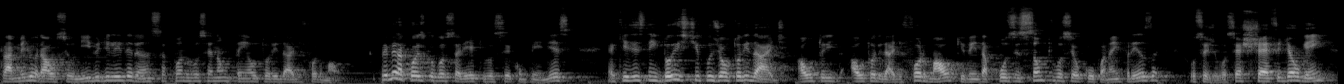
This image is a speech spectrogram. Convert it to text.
para melhorar o seu nível de liderança quando você não tem autoridade formal. A primeira coisa que eu gostaria que você compreendesse é que existem dois tipos de autoridade. A autoridade formal, que vem da posição que você ocupa na empresa, ou seja, você é chefe de alguém,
